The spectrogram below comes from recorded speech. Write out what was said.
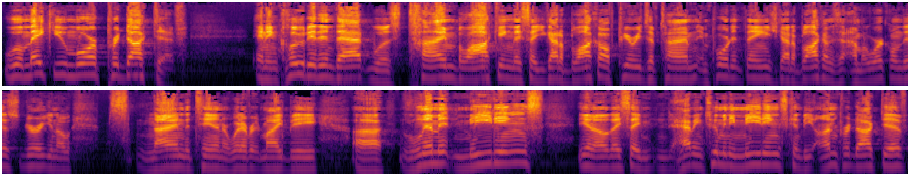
will make you more productive. And included in that was time blocking. They say you got to block off periods of time, important things. You got to block them. I'm going to work on this during, you know, nine to ten or whatever it might be. Uh, limit meetings you know, they say having too many meetings can be unproductive.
